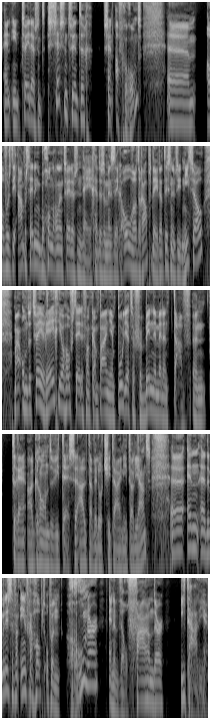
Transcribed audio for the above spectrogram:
En in 2026 zijn afgerond. Ehm, overigens, die aanbestedingen begonnen al in 2009. Dus de mensen denken, oh wat rap. Nee, dat is natuurlijk niet zo. Maar om de twee regio-hoofdsteden van Campania en Puglia te verbinden met een TAV... een Train à grande vitesse, alta velocità in Italiaans. Eh, en eh, de minister van Infra hoopt op een groener en een welvarender Italië.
